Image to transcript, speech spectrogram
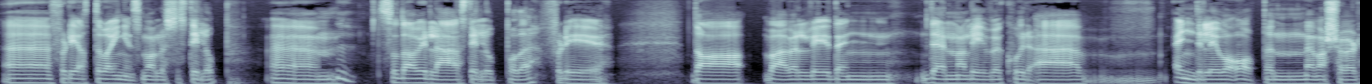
Fordi at det var ingen som hadde lyst til å stille opp. Mm. Så da ville jeg stille opp på det, fordi da var jeg vel i den delen av livet hvor jeg endelig var åpen med meg sjøl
